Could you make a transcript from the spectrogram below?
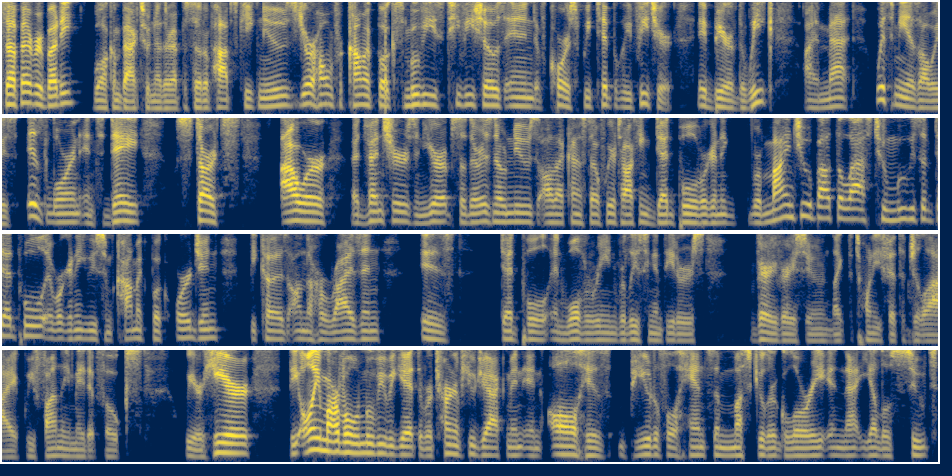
What's up, everybody? Welcome back to another episode of Hops Geek News, your home for comic books, movies, TV shows, and of course, we typically feature a beer of the week. I'm Matt. With me, as always, is Lauren, and today starts our adventures in Europe. So there is no news, all that kind of stuff. We're talking Deadpool. We're going to remind you about the last two movies of Deadpool, and we're going to give you some comic book origin because on the horizon is Deadpool and Wolverine releasing in theaters very, very soon, like the 25th of July. We finally made it, folks. We are here. The only Marvel movie we get, the return of Hugh Jackman in all his beautiful, handsome, muscular glory in that yellow suit.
